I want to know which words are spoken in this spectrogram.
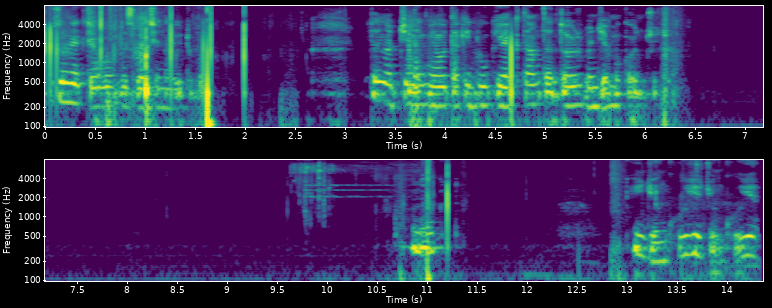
Prostu nie chciałbym wysłać się na YouTube. Ten odcinek miał taki długi jak tamten, to już będziemy kończyć. Connect. I dziękuję, dziękuję.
